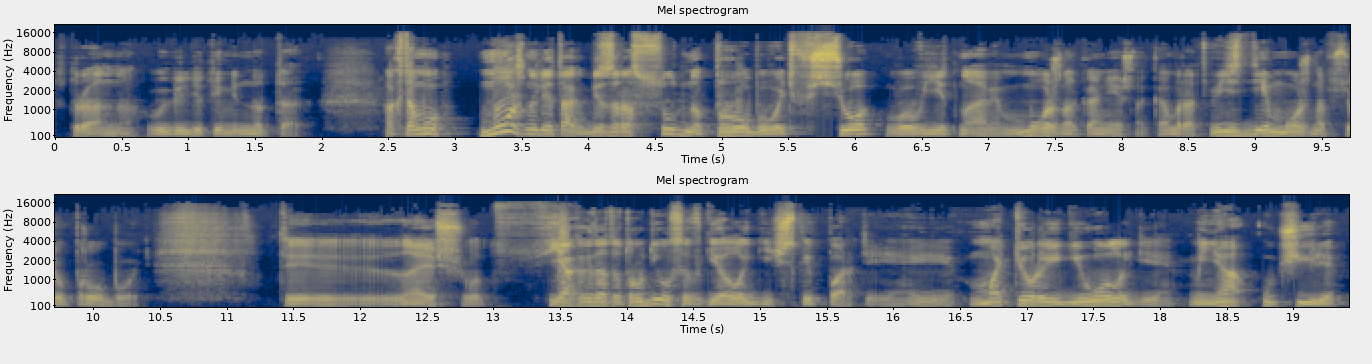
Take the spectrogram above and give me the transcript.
Странно, выглядит именно так а к тому, можно ли так безрассудно пробовать все во Вьетнаме? Можно, конечно, комрад. Везде можно все пробовать. Ты знаешь, вот я когда-то трудился в геологической партии, и матерые геологи меня учили.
